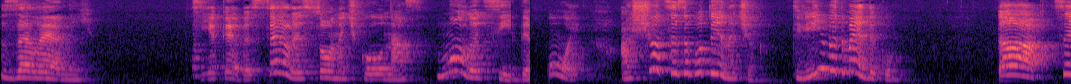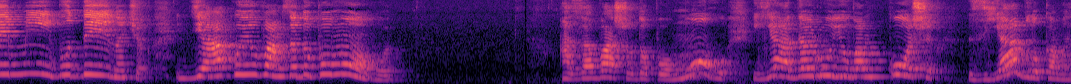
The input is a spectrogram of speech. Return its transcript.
Зелений. Яке веселе сонечко у нас. Молодці. Ой, а що це за будиночок? Твій ведмедику? Так, це мій будиночок. Дякую вам за допомогу. А за вашу допомогу я дарую вам кошик з яблуками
